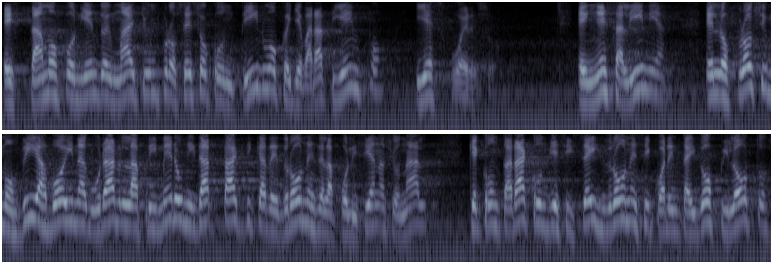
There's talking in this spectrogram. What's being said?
Estamos poniendo en marcha un proceso continuo que llevará tiempo y esfuerzo. En esa línea, en los próximos días voy a inaugurar la primera unidad táctica de drones de la Policía Nacional, que contará con 16 drones y 42 pilotos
